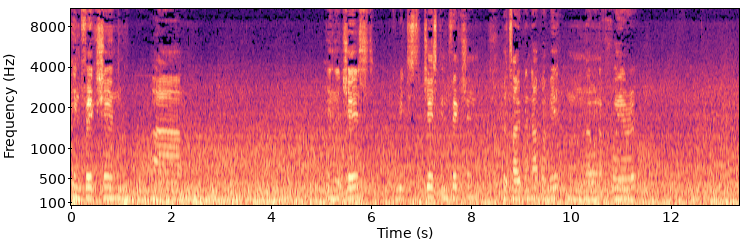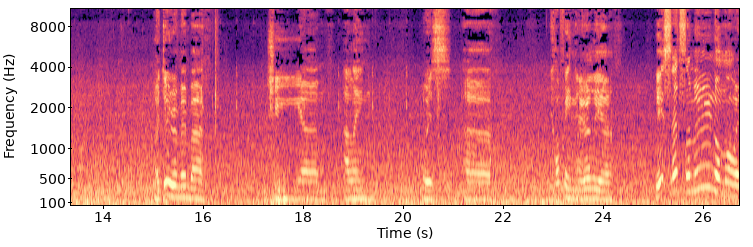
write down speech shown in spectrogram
infection um, in the chest. A chest infection that's opened up a bit and they want to clear it. I do remember she, um, Arlene, was uh, coughing earlier. Yes, that's the moon on my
